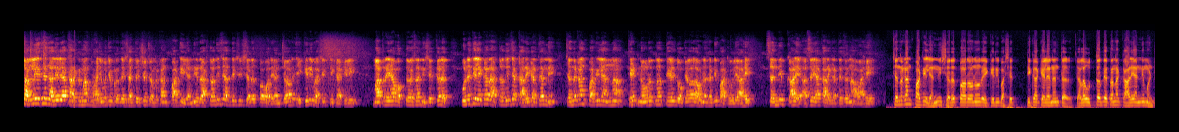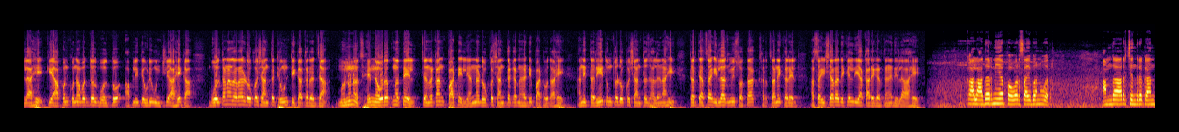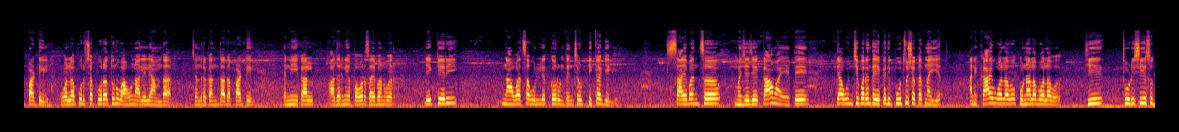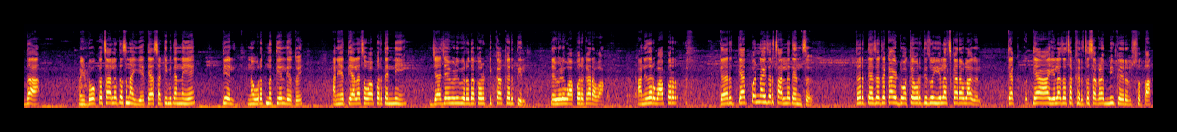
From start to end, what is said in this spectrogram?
सांगली येथे झालेल्या कार्यक्रमात भाजपचे प्रदेशाध्यक्ष चंद्रकांत पाटील यांनी राष्ट्रवादीचे अध्यक्ष शरद पवार यांच्यावर एकेरी भाषेत टीका केली. मात्र या वक्तव्याचा निषेध करत पुण्यातील एका राष्ट्रवादीच्या कार्यकर्त्यांनी चंद्रकांत पाटील यांना थेट नवरत्न तेल डोक्याला लावण्यासाठी पाठवले आहे. संदीप काळे असं या कार्यकर्त्याचे नाव आहे. चंद्रकांत पाटील यांनी शरद पवारांवर एकेरी भाषेत टीका केल्यानंतर त्याला उत्तर देताना काळे यांनी म्हटलं आहे की आपण कोणाबद्दल बोलतो आपली तेवढी उंची आहे का? बोलताना जरा डोकं शांत ठेवून टीका करत जा. म्हणूनच हे नवरत्न तेल चंद्रकांत पाटील यांना डोकं शांत करण्यासाठी पाठवत आहे. आणि तरीही तुमचं डोकं शांत झालं नाही तर त्याचा इलाज मी स्वतः खर्चाने करेल असा इशारा देखील या कार्यकर्त्याने दिला आहे. काल आदरणीय पवारसाहेबांवर आमदार चंद्रकांत पाटील कोल्हापूरच्या पुरातून वाहून आलेले आमदार चंद्रकांत दादा पाटील यांनी काल आदरणीय पवारसाहेबांवर एकेरी नावाचा उल्लेख करून त्यांच्यावर टीका केली. साहेबांचं म्हणजे जे काम आहे ते त्या उंचीपर्यंत हे कधी पोचू शकत नाही आहेत आणि काय बोलावं कुणाला बोलावं ही थोडीशीसुद्धा म्हणजे डोकं चालतच नाही आहे त्यासाठी मी त्यांना हे तेल नवरत्न तेल देतो आहे आणि या तेलाचा वापर त्यांनी ज्या ज्यावेळी विरोधकावर टीका करतील त्यावेळी वापर करावा. आणि जर वापर तर त्यात पण नाही जर चाललं त्यांचं तर त्याचा जे काय डोक्यावरती जो इलाज करावा लागेल त्या त्या इलाजाचा खर्च सगळा मी करेल स्वतः.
